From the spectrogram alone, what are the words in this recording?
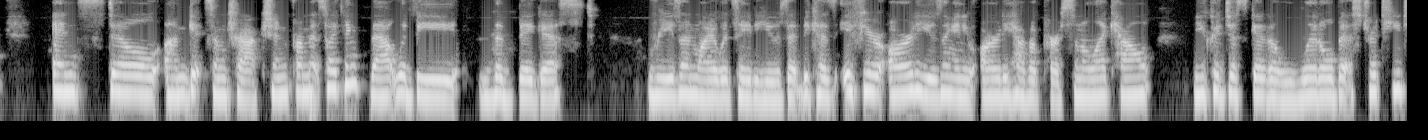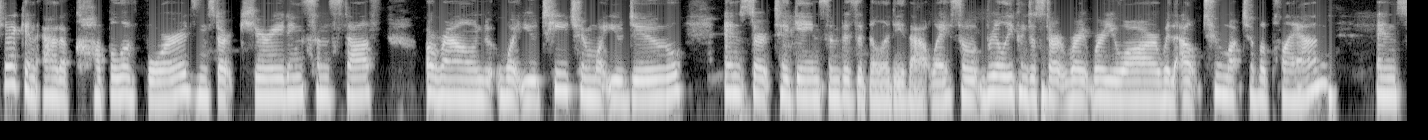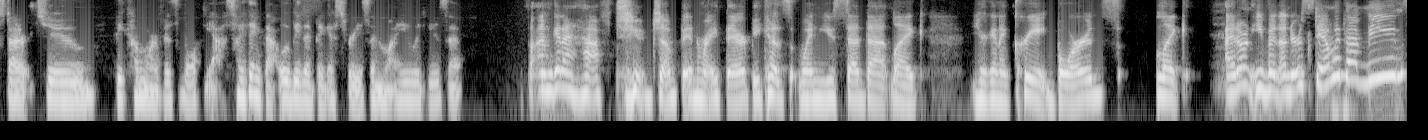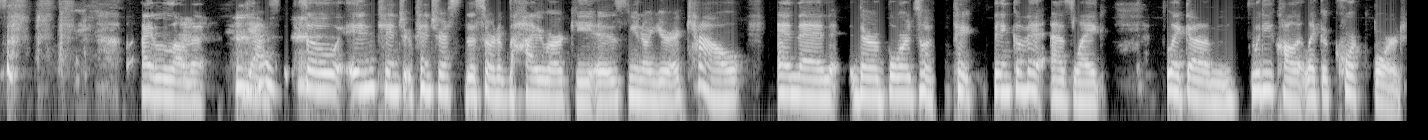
and still um, get some traction from it. So i think that would be the biggest reason why i would say to use it because if you're already using and you already have a personal account you could just get a little bit strategic and add a couple of boards and start curating some stuff around what you teach and what you do and start to gain some visibility that way. So, really, you can just start right where you are without too much of a plan and start to become more visible. Yeah. So, I think that would be the biggest reason why you would use it. So, I'm going to have to jump in right there because when you said that, like, you're going to create boards, like, I don't even understand what that means. I love it. Yes. So in Pinterest, the sort of the hierarchy is, you know, your account, and then there are boards. So pick, think of it as like, like um, what do you call it? Like a cork board,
